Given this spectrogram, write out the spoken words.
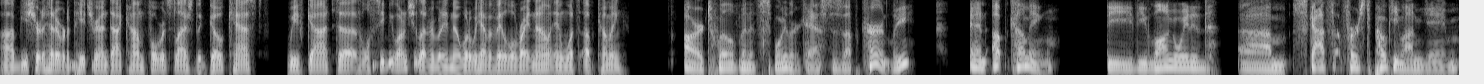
uh, be sure to head over to patreon.com forward slash the GoCast. We've got, uh, well, CB, why don't you let everybody know what do we have available right now and what's upcoming? Our 12 minute spoiler cast is up currently and upcoming. The the long awaited um Scott's first Pokemon game.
